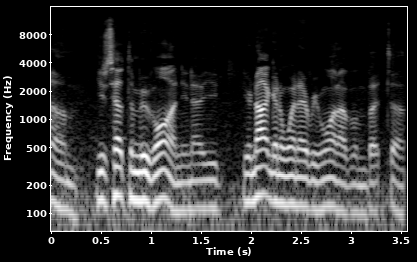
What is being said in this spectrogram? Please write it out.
um, you just have to move on. You know, you, you're not going to win every one of them, but uh,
